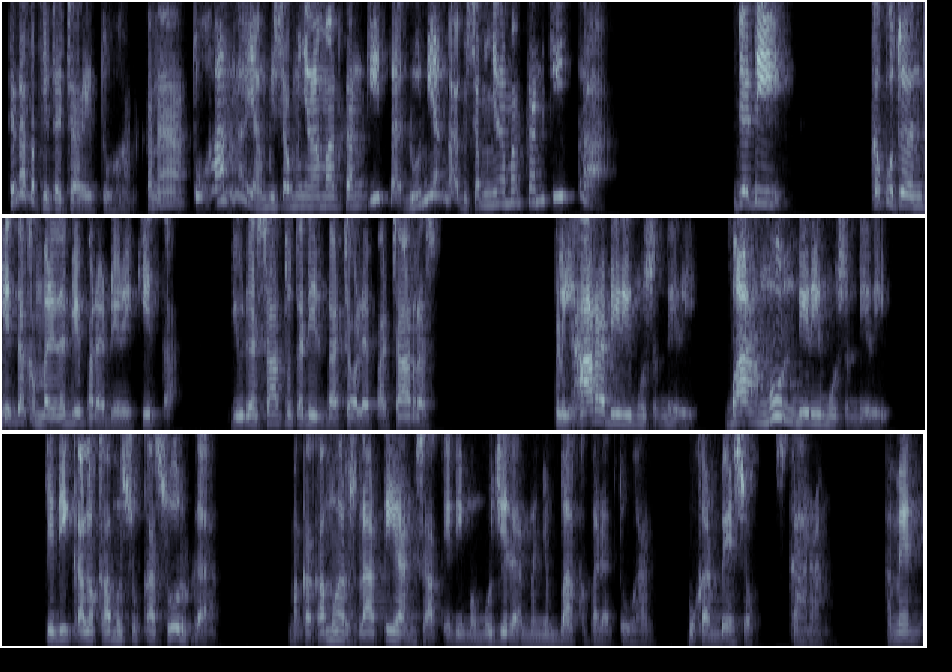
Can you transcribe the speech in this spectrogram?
Kenapa kita cari Tuhan? Karena Tuhanlah yang bisa menyelamatkan kita. Dunia nggak bisa menyelamatkan kita. Jadi keputusan kita kembali lagi pada diri kita. Yuda satu tadi dibaca oleh Pak Charles. Pelihara dirimu sendiri Bangun dirimu sendiri. Jadi kalau kamu suka surga, maka kamu harus latihan saat ini memuji dan menyembah kepada Tuhan. Bukan besok, sekarang. Amin.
